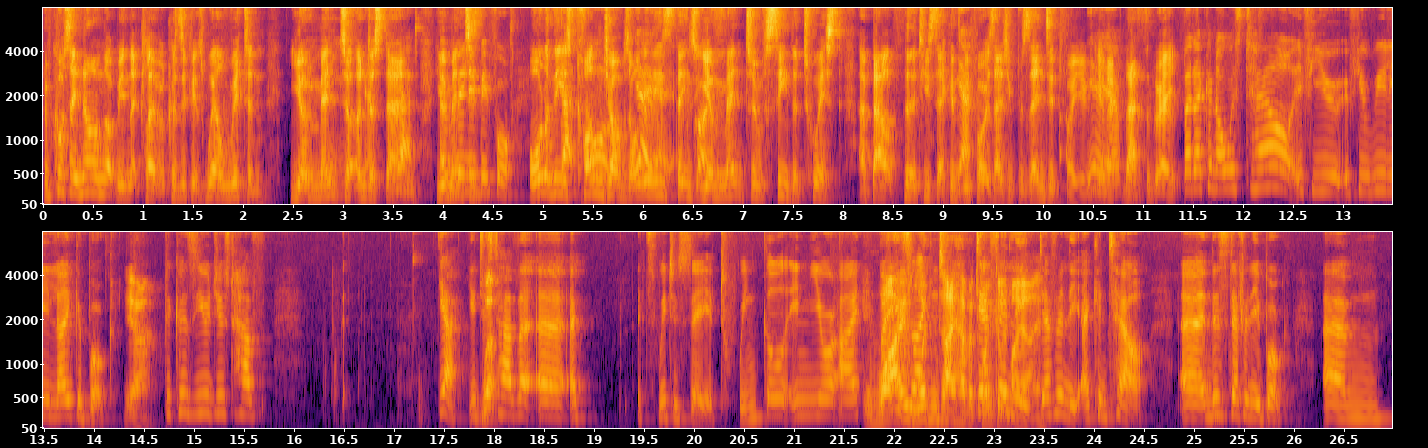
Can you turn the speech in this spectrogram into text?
Of course, I know I'm not being that clever because if it's well written, you're meant to understand. yeah. You're A meant minute to before. all of these That's con all. jobs, all Yeah, of these things. of You're meant to see the twist about 30 seconds before it's actually presented for you. You know, yeah, that's great. But I can always tell if you if you really like a book Yeah. because you just have yeah, you just Well- have a, a, a. It's weird to say a twinkle in your eye. Why like- wouldn't I have a twinkle in my eye? Definitely, I can tell. Uh, this is definitely a book. Um,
